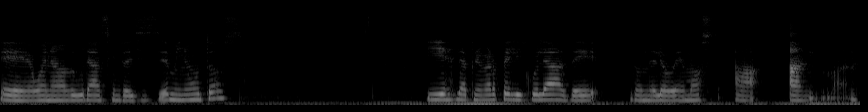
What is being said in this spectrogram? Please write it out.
Eh, bueno, dura 117 minutos. Y es la primera película de donde lo vemos a Ant-Man.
